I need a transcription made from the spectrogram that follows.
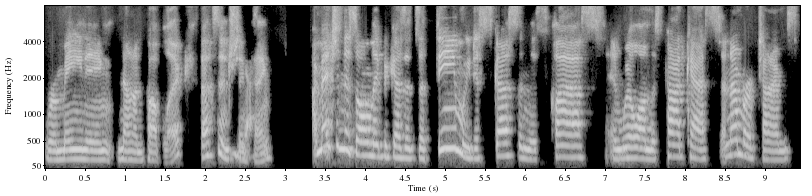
remaining non-public. That's an interesting yes. thing. I mention this only because it's a theme we discuss in this class and will on this podcast a number of times.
